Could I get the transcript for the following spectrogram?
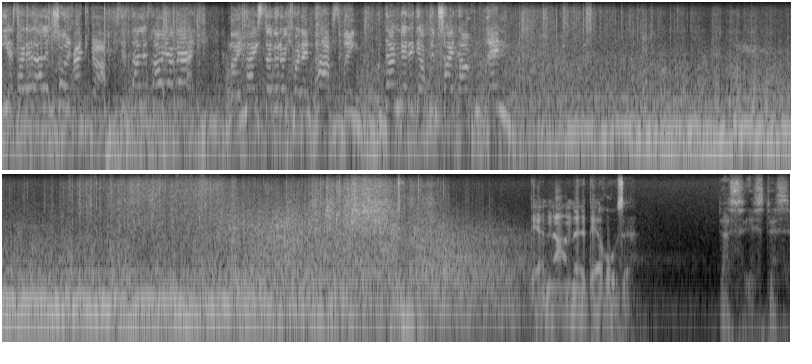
Ihr seid an allem schuld. Weg da! Es ist alles euer Werk. Mein Meister wird euch vor den Papst bringen und dann werdet ihr auf dem Scheiterhaufen brennen. Der Rose. Das ist es.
